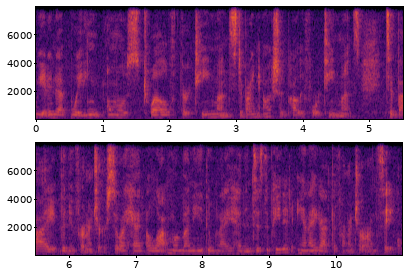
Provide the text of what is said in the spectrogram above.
we ended up waiting almost 12, 13 months to buy, actually probably 14 months to buy the new furniture. So I had a lot more money than what I had anticipated and I got the furniture on sale.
